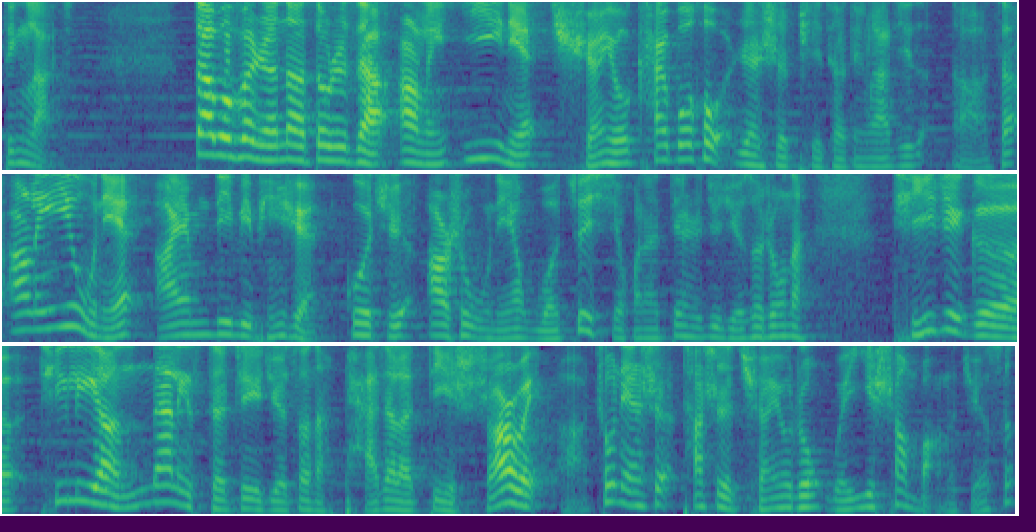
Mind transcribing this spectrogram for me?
Dinklage。大部分人呢都是在2011年全游开播后认识皮特·丁拉基的啊，在2015年 IMDB 评选过去25年我最喜欢的电视剧角色中呢，提这个 Tillian Lannister 这一角色呢排在了第十二位啊。重点是他是全游中唯一上榜的角色。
